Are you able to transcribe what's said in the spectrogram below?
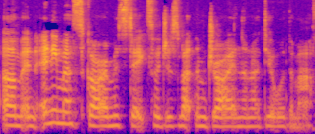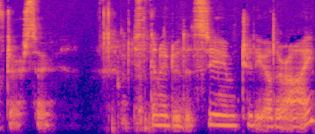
Um, and any mascara mistakes, I just let them dry and then I deal with them after. So I'm just going to do the same to the other eye.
